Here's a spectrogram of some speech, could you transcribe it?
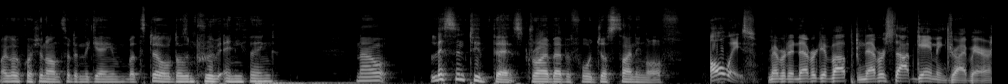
I got a question answered in the game, but still doesn't prove anything. Now, listen to this, Drybear, before just signing off. Always remember to never give up, never stop gaming, Dry Bear.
